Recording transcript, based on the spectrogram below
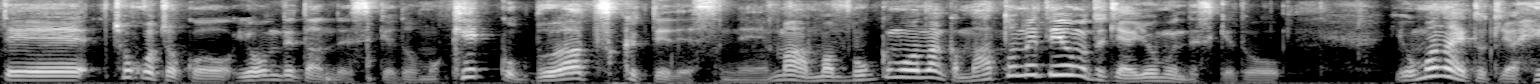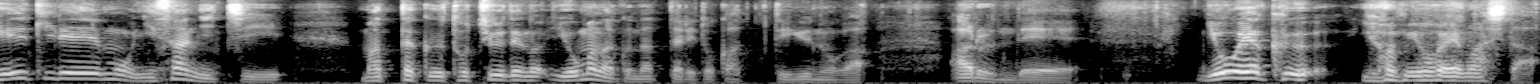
て、ちょこちょこ読んでたんですけども、結構分厚くてですね、まあまあ僕もなんかまとめて読むときは読むんですけど、読まないときは平気でもう2、3日、全く途中での読まなくなったりとかっていうのがあるんで、ようやく 読み終えました。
